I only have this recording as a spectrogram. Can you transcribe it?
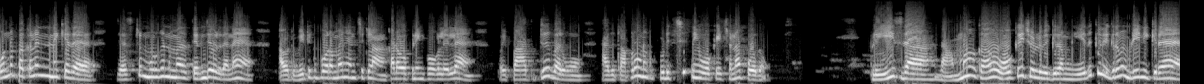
பொண்ணு பார்க்கலாம் நினைக்காத. ஜஸ்ட் முருகன் நம்ம தெரிஞ்சவர் தானே? அவர் வீட்டுக்கு போற மாதிரி நினைச்சுக்கலாம். கடை ஓப்பனிங் போகல போய் பார்த்துட்டு வருவோம். அதுக்கப்புறம் உனக்கு பிடிச்சி நீ ஓகே சொன்னா போதும். ப்ளீஸ்டா இந்த அம்மாவுக்காக ஓகே சொல்லு விக்ரம். எதுக்கு விக்ரம் இப்படி நிக்கிறேன்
